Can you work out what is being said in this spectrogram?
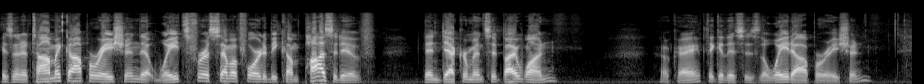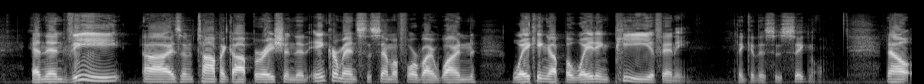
is an atomic operation that waits for a semaphore to become positive, then decrements it by one. Okay, think of this as the wait operation. And then V uh, is an atomic operation that increments the semaphore by one, waking up a waiting P, if any. Think of this as signal. Now,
